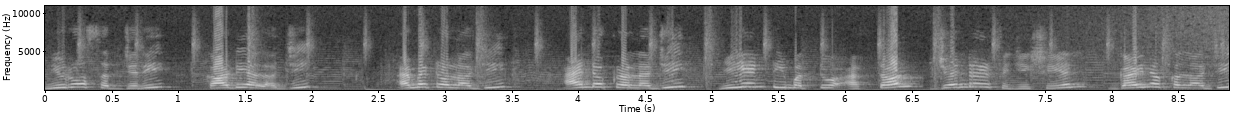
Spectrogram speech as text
neuro surgery cardiology haematology endocrinology ENT ಮತ್ತು ophthal general physician gynaecology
